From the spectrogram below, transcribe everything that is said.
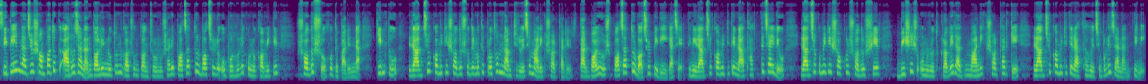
সিপিএম রাজ্য সম্পাদক আরও জানান, দলের নতুন গঠনতন্ত্র অনুসারে পঁচাত্তর বছরের ওপর হলে কোনো কমিটির সদস্য হতে পারেন না। কিন্তু রাজ্য কমিটির সদস্যদের মধ্যে প্রথম নামটি রয়েছে মানিক সরকারের। তার বয়স পঁচাত্তর বছর পেরিয়ে গেছে। তিনি রাজ্য কমিটিতে না থাকতে চাইলেও রাজ্য কমিটির সকল সদস্যের বিশেষ অনুরোধ ক্রমে মানিক সরকারকে রাজ্য কমিটিতে রাখা হয়েছে বলে জানান তিনি।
